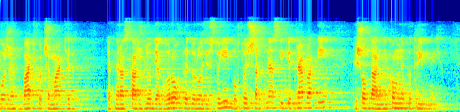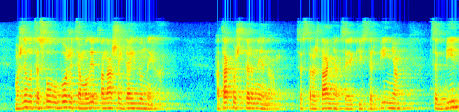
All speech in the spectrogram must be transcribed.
Боже, батько чи матір, як не раз кажуть люди, як горох при дорозі, стоїть, бо хтось шарпне, скільки треба, і пішов далі, нікому не потрібний. Можливо, це Слово Боже, ця молитва наша йде і до них, а також тернина це страждання, це якісь терпіння, це біль.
